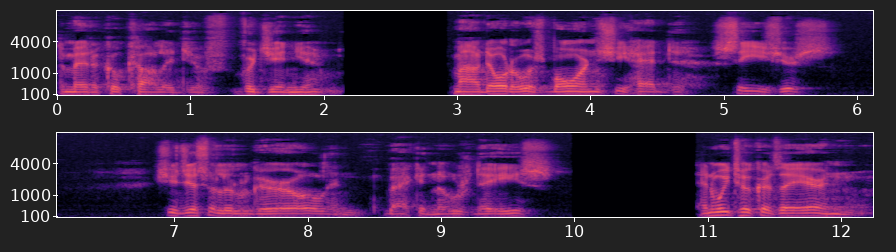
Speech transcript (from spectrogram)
the Medical College of Virginia. My daughter was born, she had seizures. She's just a little girl and back in those days. And we took her there and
